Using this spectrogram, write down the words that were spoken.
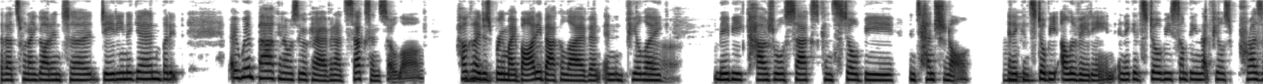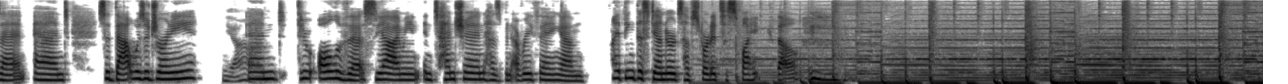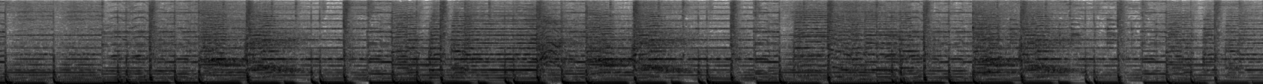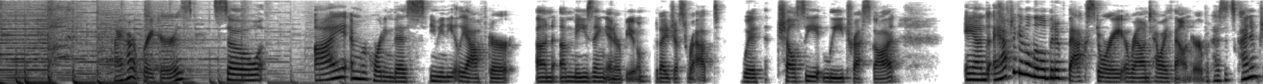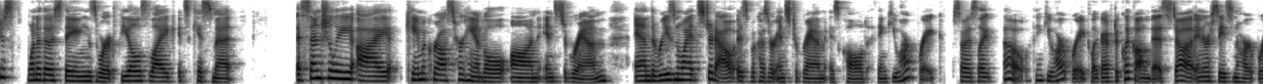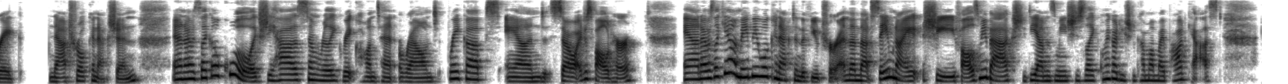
That's when I got into dating again. But it, I went back and I was like, okay, I haven't had sex in so long. How can mm-hmm. I just bring my body back alive and, and feel like yeah. maybe casual sex can still be intentional mm-hmm. and it can mm-hmm. still be elevating and it can still be something that feels present. And so that was a journey. Yeah. And through all of this, yeah, I mean, intention has been everything. And I think the standards have started to spike though. So I am recording this immediately after an amazing interview that I just wrapped with Chelsea Leigh Trescott. And I have to give a little bit of backstory around how I found her because it's kind of just one of those things where it feels like it's kismet essentially, I came across her handle on Instagram. And the reason why it stood out is because her Instagram is called Thank You Heartbreak. So I was like, oh, thank you, Heartbreak. Like, I have to click on this. Duh, Interstates and Heartbreak, natural connection. And I was like, oh, cool. Like, she has some really great content around breakups. And so I just followed her. And I was like, yeah, maybe we'll connect in the future. And then that same night, she follows me back. She DMs me. She's like, oh my God, you should come on my podcast.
